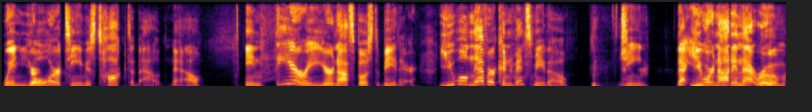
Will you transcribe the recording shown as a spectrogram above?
when sure. your team is talked about now, in theory, you're not supposed to be there. You will never convince me, though, Gene, that you were not in that room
